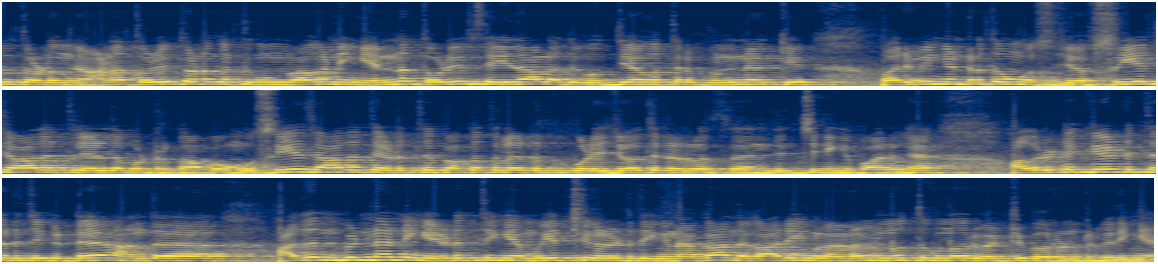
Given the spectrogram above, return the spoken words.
தொழில் தொடங்க ஆனால் தொழில் தொடங்குறதுக்கு முன்பாக நீங்கள் என்ன தொழில் செய்தால் அது உத்தியோகத்தில் முன்னோக்கி வருவீங்கன்றது உங்கள் சுய- சுய ஜாதகத்தில் எழுதப்பட்டிருக்கும். அப்போ உங்கள் சுய ஜாதகத்தை எடுத்து பக்கத்தில் இருக்கக்கூடிய ஜோதிடர்களை சந்திச்சு நீங்கள் பாருங்கள் அவர்கிட்ட கேட்டு தெரிஞ்சுக்கிட்டு அந்த அதன் பின்னர் நீங்கள் எடுத்தீங்க முயற்சிகள் எடுத்தீங்கன்னாக்கா அந்த காரியங்கள் எல்லாமே நூற்றுக்கு நூறு வெற்றி பெறுன்றீங்க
